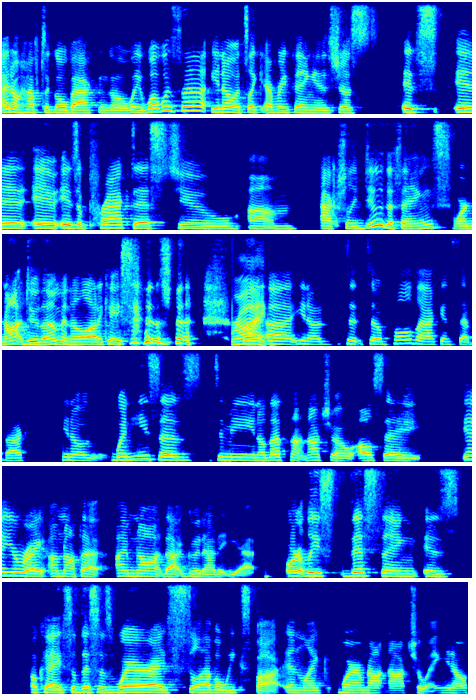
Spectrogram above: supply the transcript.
I don't have to go back and go. Wait, what was that? You know, it's like everything is just. It's in it, it is a practice to um, actually do the things or not do them in a lot of cases. Right. But uh, you know, to to pull back and step back, you know, when he says to me, you know, that's not nacho, I'll say, yeah, you're right. I'm not that I'm not that good at it yet. Or at least this thing is okay, so this is where I still have a weak spot and like where I'm not nachoing, you know,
